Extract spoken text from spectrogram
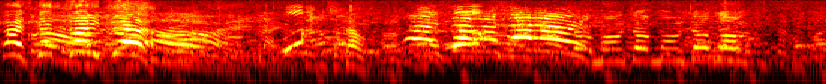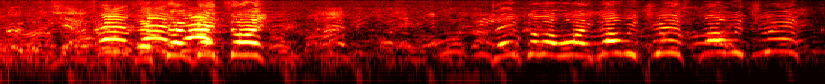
Guys, get tighter! Don't moan, don't moan, don't moan. Yes, Trev, get tight! Let him come out wide. Now we drift, now we drift, now we drift!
